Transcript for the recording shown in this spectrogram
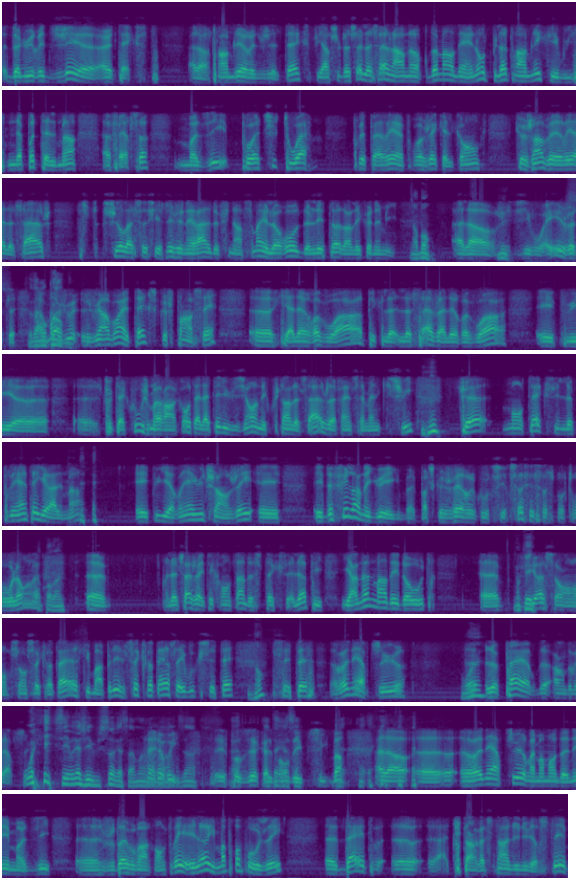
de lui rédiger un texte. Alors, Tremblay a rédigé le texte, puis ensuite de ça, le Sage en a redemandé un autre, puis là, Tremblay, qui tenait pas tellement à faire ça, m'a dit, pourrais-tu, toi, préparer un projet quelconque que j'enverrai à Le Sage sur la Société Générale de Financement et le rôle de l'État dans l'économie? Ah bon? Alors, j'ai dit oui, je te. Alors, moi, je, je lui envoie un texte que je pensais euh, qu'il allait revoir, puis que le, le sage allait revoir. Et puis, euh, euh, tout à coup, je me rends compte à la télévision, en écoutant le sage la fin de semaine qui suit, Mhm. que mon texte, il l'a pris intégralement. et puis, il n'y a rien eu de changé. Et, et de fil en aiguille, ben, parce que je vais raccourcir ça, c'est ça, c'est pas trop long. Là. Pas. Euh, le sage a été content de ce texte-là, puis il en a demandé d'autres euh, OK. via son, son secrétaire qui m'a appelé. Le secrétaire, savez-vous qui c'était? Non? C'était René Arthur, Ouais. euh, le père de André Arthur. Oui, c'est vrai, j'ai vu ça récemment. Ben oui. C'est pour Euh, dire que le monde est petit. Bon, alors, euh, René Arthur, à un moment donné, m'a dit, euh, je voudrais vous rencontrer. Et là, il m'a proposé euh, d'être, euh, tout en restant à l'université,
